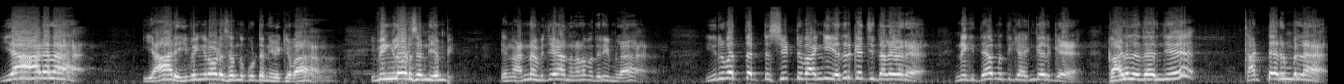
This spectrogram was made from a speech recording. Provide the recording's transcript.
ஏன் ஆகல? யார் இவங்களோட சேர்ந்து கூட்டணி வைக்கவா? இவங்களோட சேர்ந்து எம்பி எங்க அண்ணன் விஜயகாந்த் நிலைமை தெரியுமில? இருபத்தெட்டு சீட்டு வாங்கி எதிர்க்கட்சி தலைவர். இன்னைக்கு தேமுதிக எங்க இருக்கு? கழுத தெரிஞ்சு கட்டெரும்புல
